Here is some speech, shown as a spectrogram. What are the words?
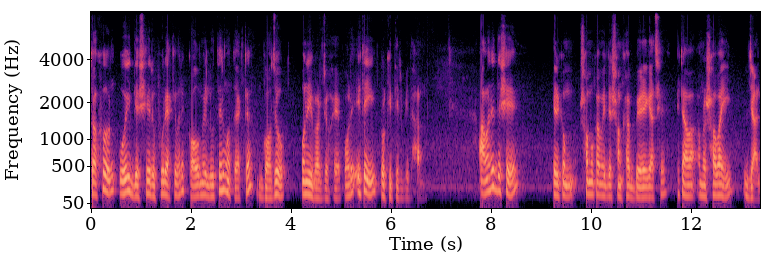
তখন ওই দেশের উপর একেবারে কওমে লুতের মতো একটা গজব অনিবার্য হয়ে পড়ে। এটাই প্রকৃতির বিধান। আমাদের দেশে এরকম সমকামীদের সংখ্যা বেড়ে গেছে এটা আমরা সবাই জানি।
